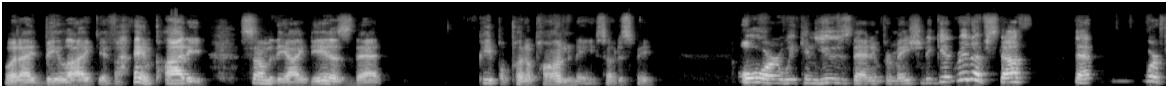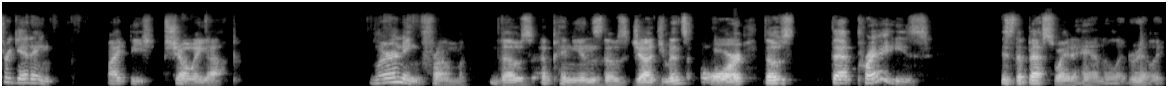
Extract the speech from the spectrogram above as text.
what I'd be like if I embodied some of the ideas that people put upon me, so to speak. Or we can use that information to get rid of stuff that we're forgetting might be showing up. Learning from those opinions, those judgments, or those that praise is the best way to handle it, really.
